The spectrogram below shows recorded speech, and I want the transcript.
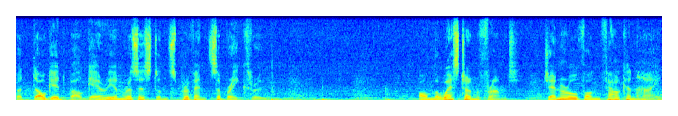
but dogged Bulgarian resistance prevents a breakthrough. On the Western Front, General von Falkenhayn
